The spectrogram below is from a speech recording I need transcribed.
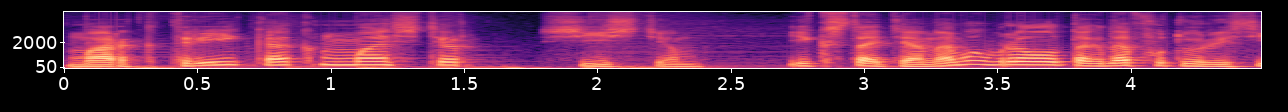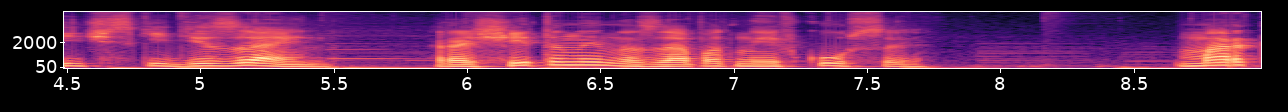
Mark III как Master System. И, кстати, она выбрала тогда футуристический дизайн, рассчитанный на западные вкусы. Mark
